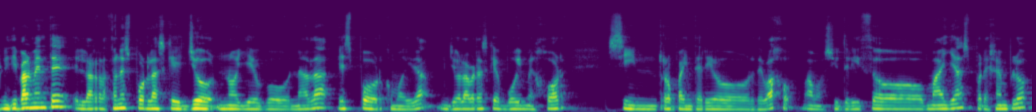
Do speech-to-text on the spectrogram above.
Principalmente las razones por las que yo no llevo nada es por comodidad. Yo la verdad es que voy mejor sin ropa interior debajo. Vamos, si utilizo mallas, por ejemplo,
